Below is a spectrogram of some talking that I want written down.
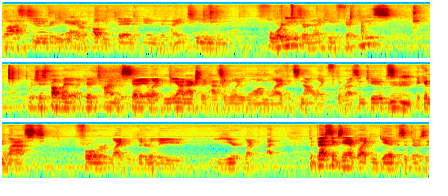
glass tubes. Over We think here. they were probably bent in the 1940s or 1950s, which is probably a good time to say like neon actually has a really long life. It's not like fluorescent tubes. Mm-hmm. It can last for like literally year. Like I, the best example I can give is that there's a,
